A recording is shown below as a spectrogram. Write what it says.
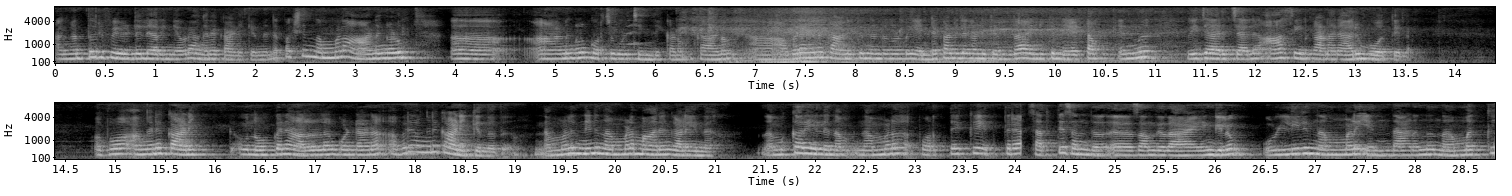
അങ്ങനത്തെ ഒരു ഫീൽഡിൽ ഇറങ്ങിയവർ അങ്ങനെ കാണിക്കുന്നുണ്ട്. പക്ഷെ നമ്മൾ ആണുങ്ങളും ആണുങ്ങളും കുറച്ചുകൂടി ചിന്തിക്കണം. കാരണം അവരങ്ങനെ കാണിക്കുന്നുണ്ട് എന്റെ കണ്ണിൽ കണ്ടിട്ട് എന്താ എനിക്ക് നേട്ടം എന്ന് വിചാരിച്ചാൽ ആ സീൻ കാണാൻ ആരും പോകത്തില്ല. അപ്പോൾ അങ്ങനെ കാണി നോക്കുന്ന ആളുകളും കൊണ്ടാണ് അവർ അങ്ങനെ കാണിക്കുന്നത്. നമ്മൾ ഇന്നിന് നമ്മളെ മാനം കളയുന്ന നമുക്കറിയില്ല നമ്മൾ പുറത്തേക്ക് എത്ര സത്യസന്ധ ഏഹ് സന്ധതായെങ്കിലും ഉള്ളിൽ നമ്മൾ എന്താണെന്ന് നമുക്ക്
